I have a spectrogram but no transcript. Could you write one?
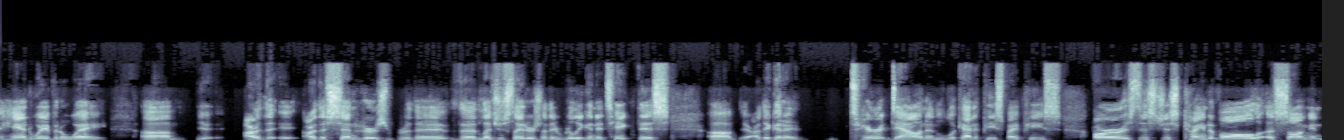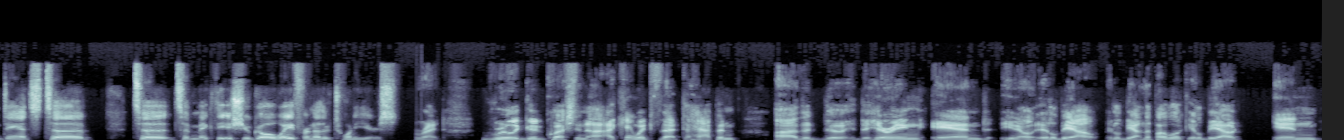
hand wave it away. Um, are the are the senators or the the legislators are they really going to take this uh, are they going to tear it down and look at it piece by piece? Or is this just kind of all a song and dance to to to make the issue go away for another 20 years? Right. Really good question. I, I can't wait for that to happen. Uh the the the hearing and you know it'll be out. It'll be out in the public. It'll be out in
